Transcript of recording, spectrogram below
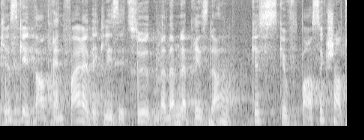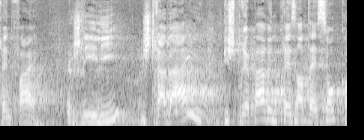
qu'est-ce qu'elle est en train de faire avec les études, Madame la Présidente? Qu'est-ce que vous pensez que je suis en train de faire? Je les lis, je travaille, puis je prépare une présentation co-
